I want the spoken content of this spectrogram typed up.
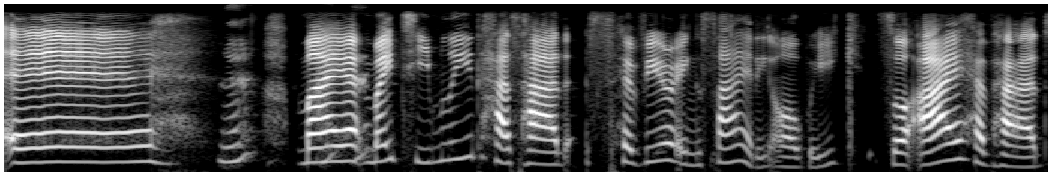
Eh, Huh? my my team lead has had severe anxiety all week, so I have had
